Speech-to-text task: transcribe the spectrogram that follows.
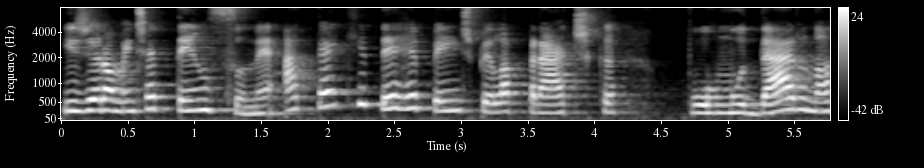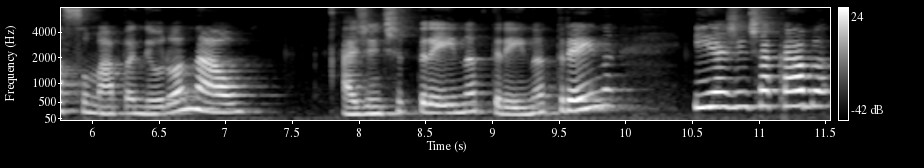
E geralmente é tenso, né? Até que de repente, pela prática, por mudar o nosso mapa neuronal, a gente treina, treina, treina e a gente acaba,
